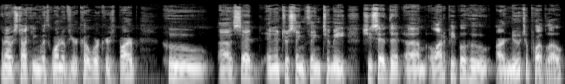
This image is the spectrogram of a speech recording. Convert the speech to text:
and I was talking with one of your coworkers, Barb, who uh, said an interesting thing to me. She said that um, a lot of people who are new to Pueblo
